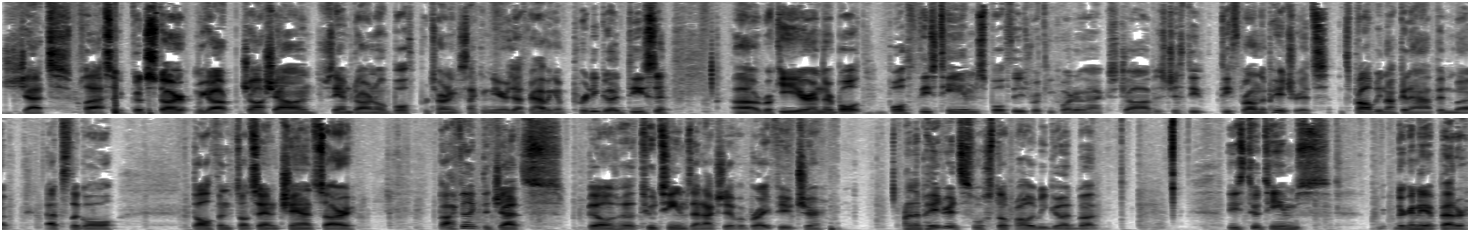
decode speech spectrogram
Jets. Classic. Good start. We got Josh Allen, Sam Darnold, both returning second years after having a pretty good, decent uh, rookie year. And they're both both these teams, both these rookie quarterbacks' job is just de- dethrone the Patriots. It's probably not going to happen, but that's the goal. Dolphins don't stand a chance. Sorry, but I feel like the Jets, Bills are the two teams that actually have a bright future, and the Patriots will still probably be good, but these two teams they're going to get better.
